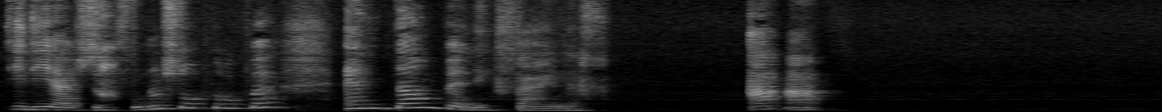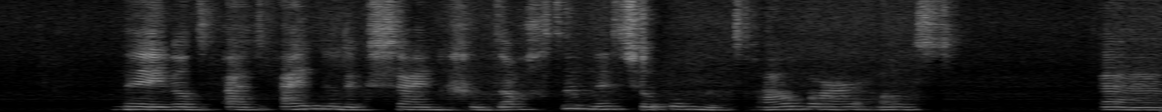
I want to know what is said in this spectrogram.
die de juiste gevoelens oproepen. En dan ben ik veilig. Ah, ah. Nee, want uiteindelijk zijn gedachten net zo onbetrouwbaar als uh,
